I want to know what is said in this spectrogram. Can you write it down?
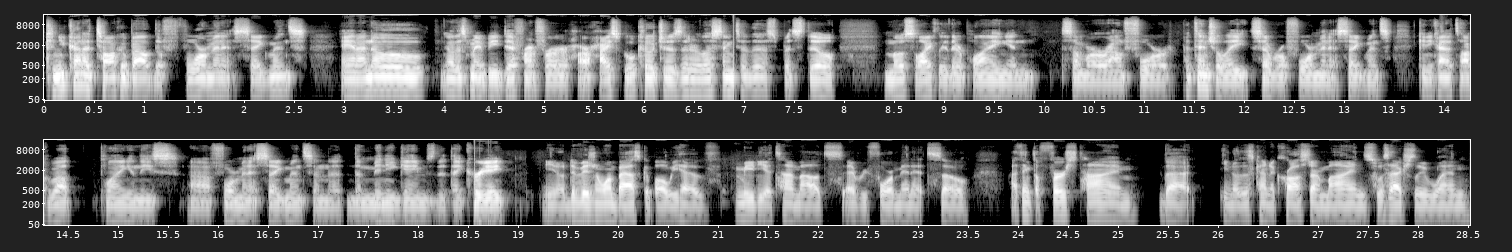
Can you kind of talk about the four minute segments? And I know, you know this may be different for our high school coaches that are listening to this, but still, most likely they're playing in somewhere around four, potentially several four minute segments. Can you kind of talk about playing in these uh, four minute segments and the, the mini games that they create? You know, Division One basketball, we have media timeouts every four minutes. So I think the first time that you know this kind of crossed our minds was actually when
